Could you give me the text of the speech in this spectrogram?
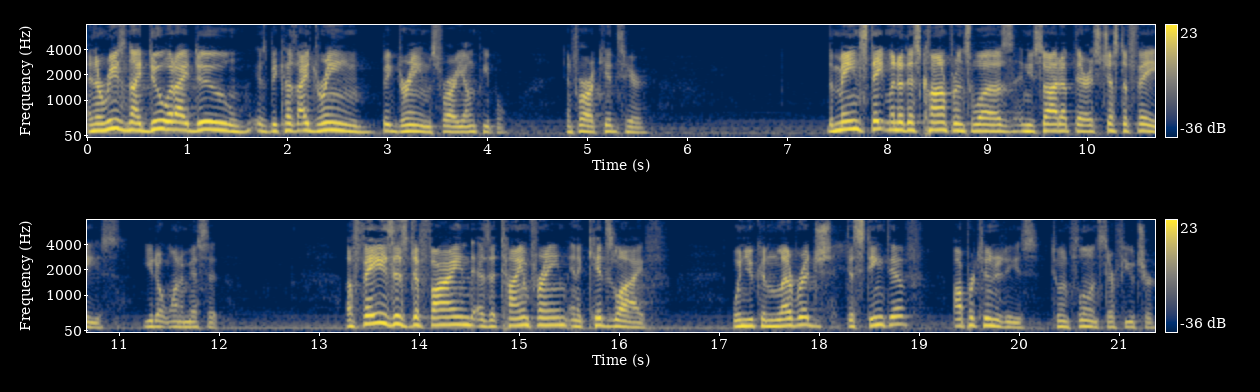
And the reason I do what I do is because I dream big dreams for our young people and for our kids here. The main statement of this conference was, and you saw it up there, it's just a phase. You don't want to miss it. A phase is defined as a time frame in a kid's life when you can leverage distinctive opportunities to influence their future.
